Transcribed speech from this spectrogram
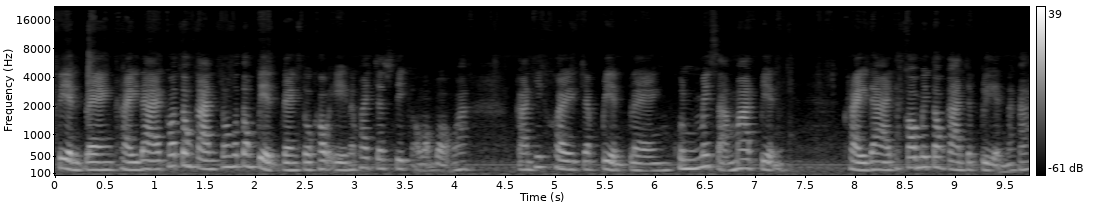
เปลี่ยนแปลงใครได้ ก็ต้องการต้องก็ต้องเปลี่ยนแปลงตัวเขาเองนะพระจัสติกออกมาบอกว่า การที่ใครจะเปลี่ยนแปลง คุณไม่สามารถเปลี่ยนใครได้ ถ้าเขาไม่ต้องการจะเปลี่ยนนะคะ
